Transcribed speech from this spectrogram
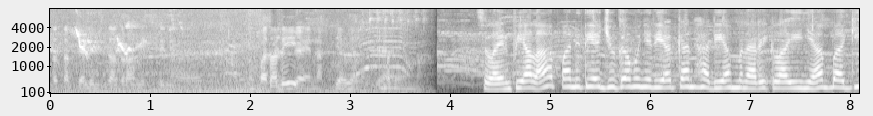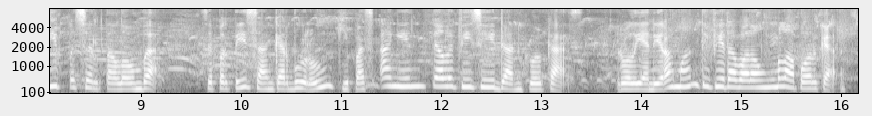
tetap jalin silaturahmi ke sini. Tempatnya Tadi juga enak. ya ya. tempatnya enak. Selain piala, panitia juga menyediakan hadiah menarik lainnya bagi peserta lomba, seperti sangkar burung, kipas angin, televisi, dan kulkas. Ruliandi Rahman, TV Tabalong melaporkan.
